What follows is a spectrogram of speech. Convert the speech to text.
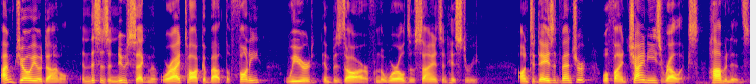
I'm Joey O'Donnell, and this is a new segment where I talk about the funny, weird, and bizarre from the worlds of science and history. On today's adventure, we'll find Chinese relics, hominids,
